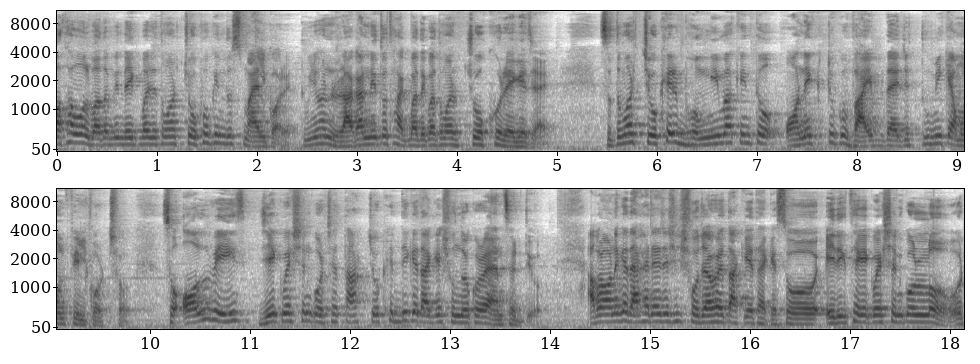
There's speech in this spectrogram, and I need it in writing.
কথা বলবা তুমি দেখবা যে তোমার চোখও কিন্তু স্মাইল করে। তুমি যখন রাগান্বিত থাকবা, দেখবা তোমার চোখও রেগে যায়। সো তোমার চোখের ভঙ্গিমা কিন্তু অনেকটুকু ভাইব দেয় যে তুমি কেমন ফিল করছ। সো অলওয়েজ যে কোয়েশ্চেন করছে, তার চোখের দিকে তাকে সুন্দর করে অ্যান্সার দিও। আবার অনেকে দেখা যায় যে সে সোজা হয়ে তাকিয়ে থাকে। সো এদিক থেকে কোয়েশ্চেন করল, ওর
